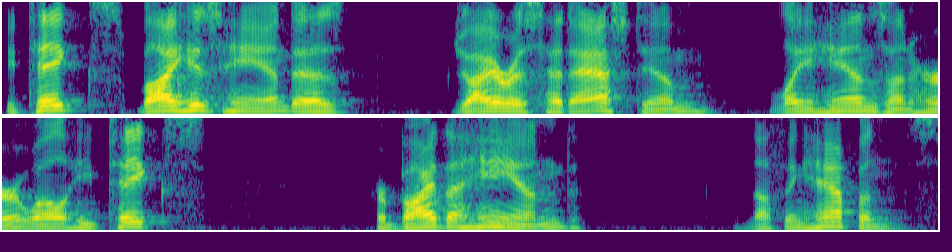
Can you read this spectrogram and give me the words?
He takes by his hand, as Jairus had asked him, lay hands on her. Well, he takes her by the hand. Nothing happens.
